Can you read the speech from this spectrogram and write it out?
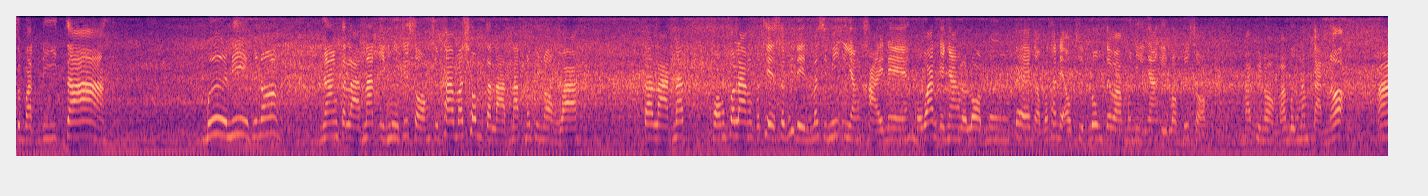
สวัสดีจ้า มือนี่พี่น้องย่างตลาดนัดอีกมือที่สองสิพามาชมตลาดนัดนะพี่น้องว่า ตลาดนัดของฝรั่งประเทศสวีเดนมันสิมีอีหยังขายแน่เมื่อวานก็ย่างล้วรอบหนึ่งแต่กับว่าท่านได้เอาคลิปลงแต่ว่ามือนี้ย่างอีกรอบที่สองมาพี่น้องมาเบิ่งน้ำกันเนาะมา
